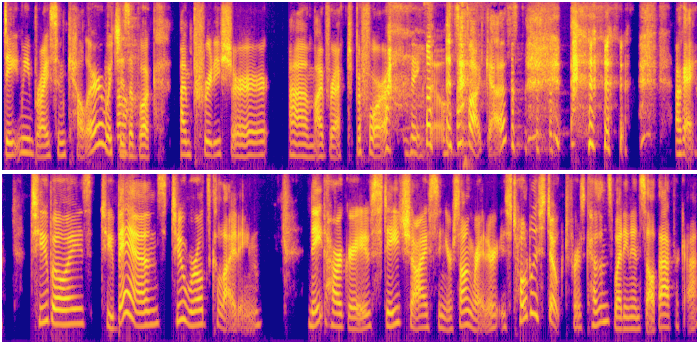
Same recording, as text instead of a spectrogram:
Date Me Bryson Keller, which is a Oh, book I'm pretty sure um, I've wrecked before I think so. this podcast. Okay, two boys, two bands, two worlds colliding. Nate Hargraves, stage shy singer-songwriter, is totally stoked for his cousin's wedding in South Africa,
